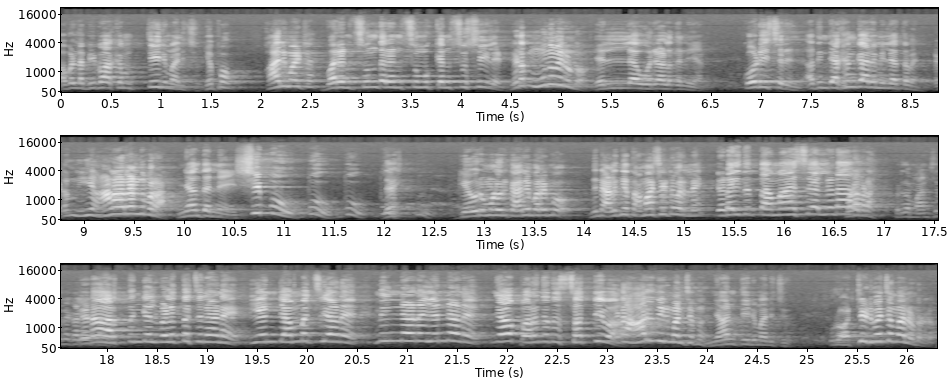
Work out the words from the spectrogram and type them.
അവളുടെ വിവാഹം തീരുമാനിച്ചു. എപ്പോ? ആരുമായിട്ട്? വരൻ സുന്ദരൻ സുമുക്കൻ സുശീലൻ. ഇവിടെ മൂന്ന് പേരുണ്ടോ? എല്ലാം ഒരാൾ തന്നെയാണ്. കോടീശ്വരൻ അതിന്റെ അഹങ്കാരമില്ലാത്തവൻ. എടാ നീ ആളാരാന്ന് പറ. ഞാൻ തന്നെ. ഷിബു പു പു പു. ദേ, ഗൗരവമുള്ള ഒരു കാര്യം പറയുമ്പോ നിന്റെ അളിഞ്ഞ തമാശയായിട്ട് വരല്ലേ? എടാ ഇത് തമാശ അല്ലടാ. ഇവിടുത്തെ മനുഷ്യനെ കളി- എടാ അർത്തുങ്കൽ വെളുത്തച്ഛനാണ്. എന്റെ അമ്മച്ചിയാണ്. നിന്നാണ് എന്നാണ്. ഞാൻ പറഞ്ഞത് സത്യമാണ് എടാ ആര് തീരുമാനിച്ചെന്ന്? ഞാൻ തീരുമാനിച്ചു. ഒരു ഒറ്റ ഇടിവെച്ചെന്നാലുണ്ടല്ലോ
